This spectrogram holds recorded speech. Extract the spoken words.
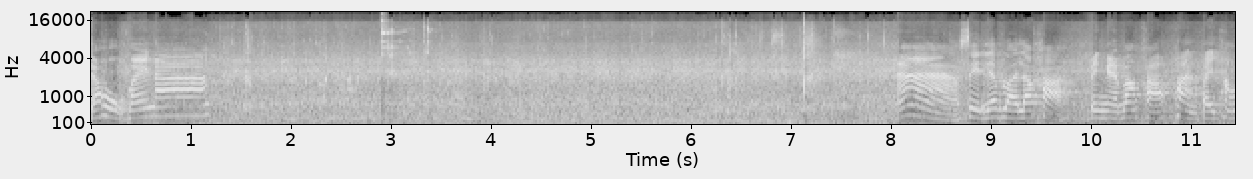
จะหกไหมนะอ่าเสร็จเรียบร้อยแล้วค่ะ เป็นไงบ้างคะ ผ่านไปทั้ง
